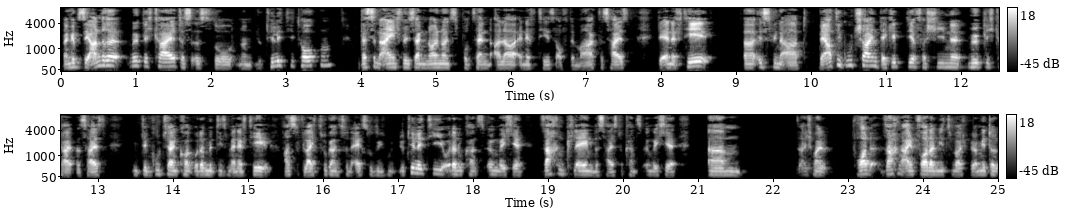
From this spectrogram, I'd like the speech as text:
Dann gibt es die andere Möglichkeit, das ist so ein Utility Token. Das sind eigentlich, würde ich sagen, 99 Prozent aller NFTs auf dem Markt. Das heißt, der NFT äh, ist wie eine Art Wertegutschein, der gibt dir verschiedene Möglichkeiten. Das heißt, mit dem Gutschein oder mit diesem NFT hast du vielleicht Zugang zu einer exklusiven Utility oder du kannst irgendwelche Sachen claimen. Das heißt, du kannst irgendwelche, ähm, sag ich mal, Sachen einfordern, wie zum Beispiel bei Meta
